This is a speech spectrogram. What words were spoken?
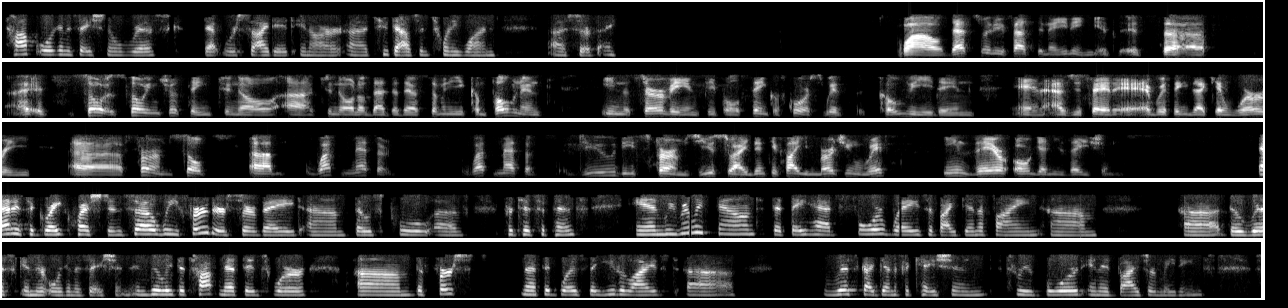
top organizational risk that were cited in our uh, 2021 uh, survey. Wow, that's really fascinating. It's it's uh, it's so so interesting to know uh, to know all of that that there are so many components in the survey, and people think, of course, with COVID and and as you said, everything that can worry uh, firms. So, um, what methods what methods do these firms use to identify emerging risks in their organizations? That is a great question. So we further surveyed um, those pool of participants, and we really found that they had four ways of identifying um, uh, the risk in their organization. And really, the top methods were um, the first method was they utilized uh, risk identification through board and advisor meetings.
